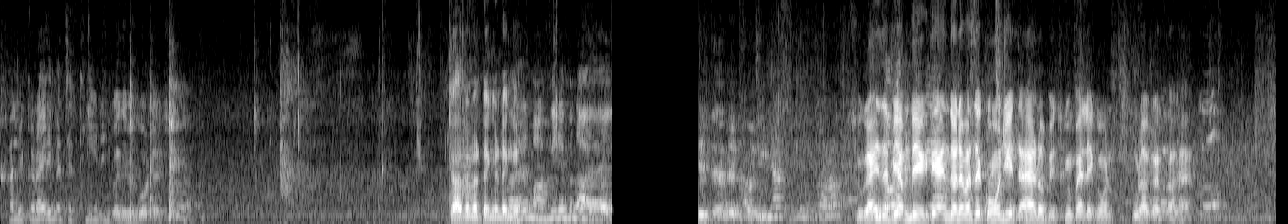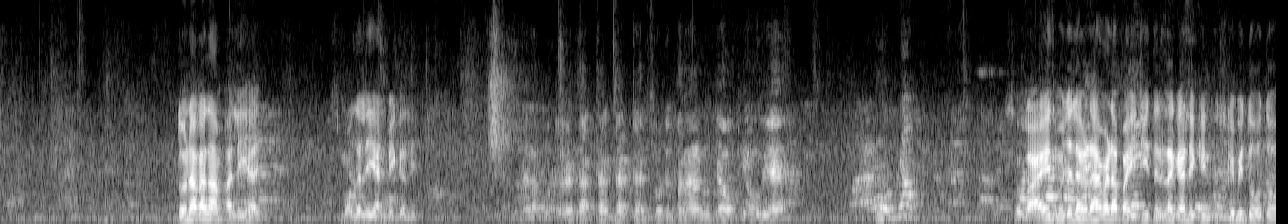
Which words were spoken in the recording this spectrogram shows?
खाली कढ़ाई में चखी नहीं। बिरयानी भी बहुत टेस्टी है। क्या करना टेंगे टेंगे? मामी ने बनाया है। सो गाइस अभी हम देखते हैं इन दोनों में से कौन जीता है डोबिस क्यों पहले कौन पूरा करता है? दोनों का नाम अली है small Ali and big Ali. So guys मुझे लग रहा है मेरा भाई जीतने लगा लेकिन उसके भी दो दो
